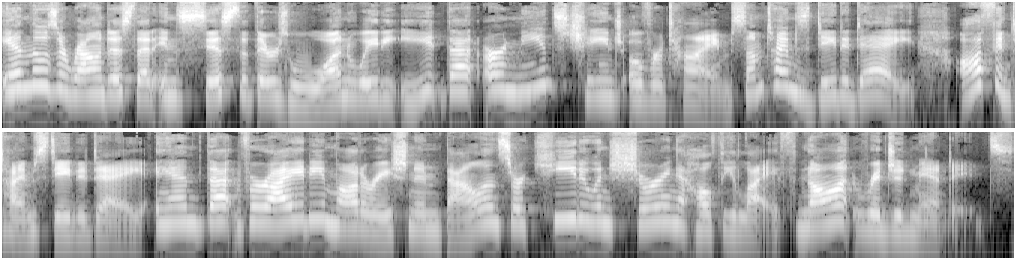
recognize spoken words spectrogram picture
and those around us that insist that there's one way to eat that our needs change over time, sometimes day to day, oftentimes day to day, and that variety, moderation, and balance are key to ensuring a healthy life, not rigid mandates.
